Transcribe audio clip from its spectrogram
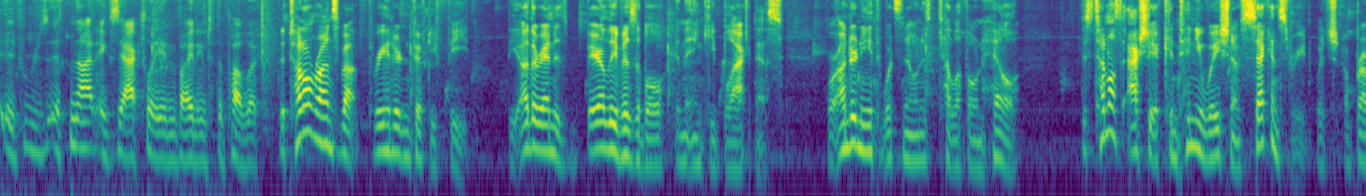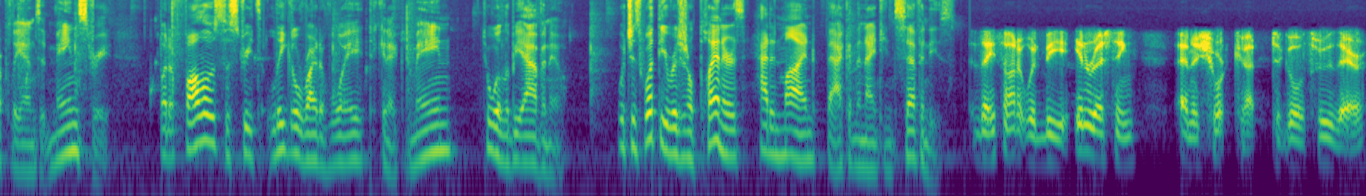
it, it's not exactly inviting to the public. The tunnel runs about 350 feet. The other end is barely visible in the inky blackness. We're underneath what's known as Telephone Hill. This tunnel is actually a continuation of 2nd Street, which abruptly ends at Main Street, but it follows the street's legal right of way to connect Main to Willoughby Avenue which is what the original planners had in mind back in the 1970s. They thought it would be interesting and a shortcut to go through there.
